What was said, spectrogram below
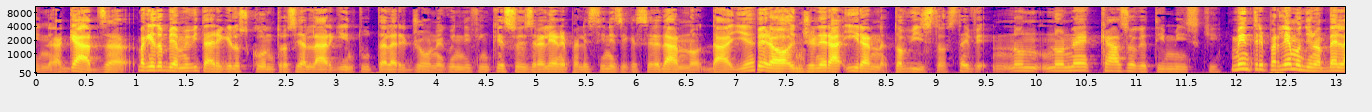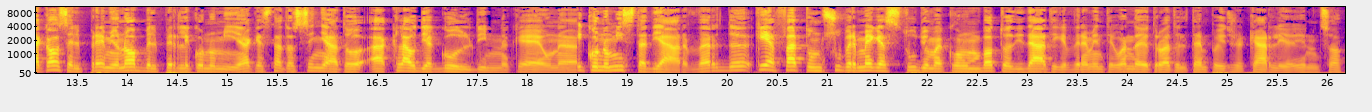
in, a Gaza, ma che dobbiamo evitare che lo scontro si allarghi in tutta la regione. Quindi finché sono israeliani e palestinesi che se le danno, dai. Però in generale, Iran, t'ho visto, stai non, non è caso che ti mischi. Mentre parliamo di una bella cosa il premio Nobel per l'economia che è stato assegnato a Claudia Goldin, che è una economista di Harvard, che ha fatto un super mega studio ma con un botto di dati che veramente quando hai trovato il tempo di cercarli, io non so,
